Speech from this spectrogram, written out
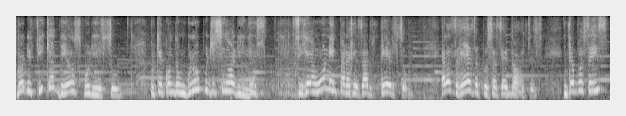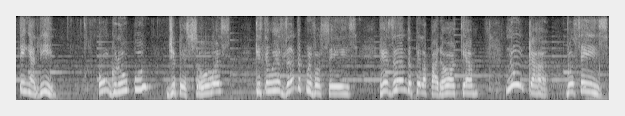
Glorifique a Deus por isso. Porque quando um grupo de senhorinhas se reúnem para rezar o terço, elas rezam para os sacerdotes. Então vocês têm ali um grupo de pessoas que estão rezando por vocês, rezando pela paróquia. Nunca vocês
